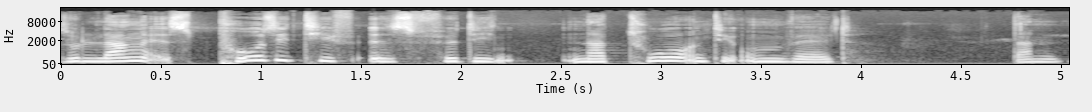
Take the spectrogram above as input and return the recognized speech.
solange es positiv ist für die Natur und die Umwelt, dann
